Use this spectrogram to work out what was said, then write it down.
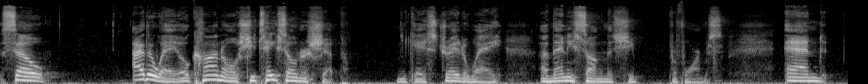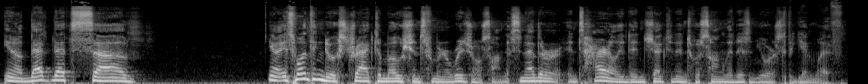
so either way, O'Connell she takes ownership, okay, straight away of any song that she performs, and you know that that's uh, you know it's one thing to extract emotions from an original song. It's another entirely to inject it into a song that isn't yours to begin with,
